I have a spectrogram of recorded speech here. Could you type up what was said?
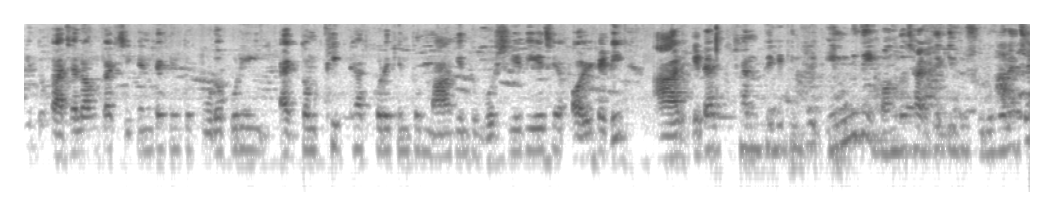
কিন্তু কাঁচা লঙ্কার চিকেনটা কিন্তু পুরোপুরি একদম ঠিকঠাক করে কিন্তু মা কিন্তু বসিয়ে দিয়েছে অলরেডি আর এটা এখান থেকে কিন্তু এমনিতেই গন্ধ ছাড়তে কিন্তু শুরু করেছে।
